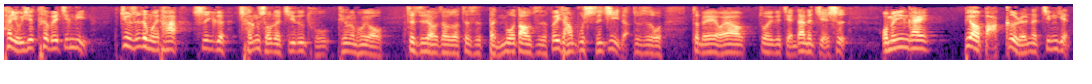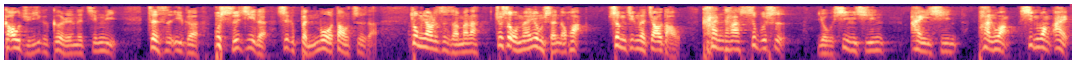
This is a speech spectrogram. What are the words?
他有一些特别经历，就是认为他是一个成熟的基督徒。听众朋友，这就叫叫做这是本末倒置，非常不实际的。就是我这边我要做一个简单的解释，我们应该不要把个人的经验高举一个个人的经历，这是一个不实际的，是一个本末倒置的。重要的是什么呢？就是我们要用神的话。圣经的教导，看他是不是有信心、爱心、盼望、信望爱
